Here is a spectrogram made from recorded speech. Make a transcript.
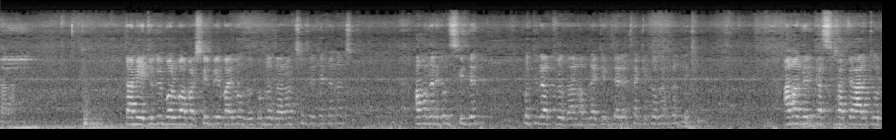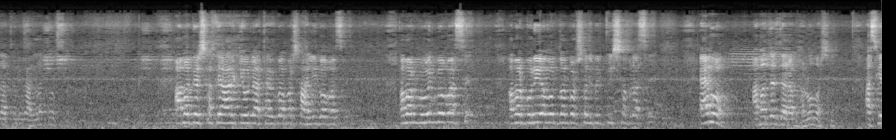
কারা? তা আমি এটুকুই বলব আবার শিল্পী ভাই বন্ধু তোমরা যারা আছো, যে যেখানে আছো, আমাদের এখন সিজন। প্রতি রাত্র গান আমরা এক এক জায়গায় থাকি, তবে আমরা দেখি। আমাদের কাছে সাথে আর কেউ না থাকবে আল্লাহ আছে। আমাদের সাথে আর কেউ না থাকবে আমার শাহালি বাবা আছে, আমার মোহিন বাবা আছে, আমার বরিয়াবর দরবার শরীফের পীর আছে। এবং আমাদের যারা ভালোবাসে, আজকে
